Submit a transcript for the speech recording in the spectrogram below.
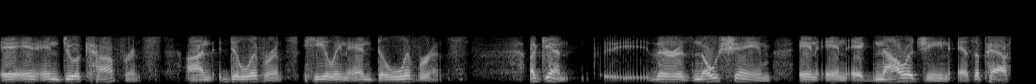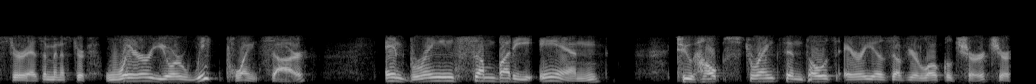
and, and do a conference on deliverance healing and deliverance. Again there is no shame in, in acknowledging as a pastor, as a minister, where your weak points are and bringing somebody in to help strengthen those areas of your local church or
